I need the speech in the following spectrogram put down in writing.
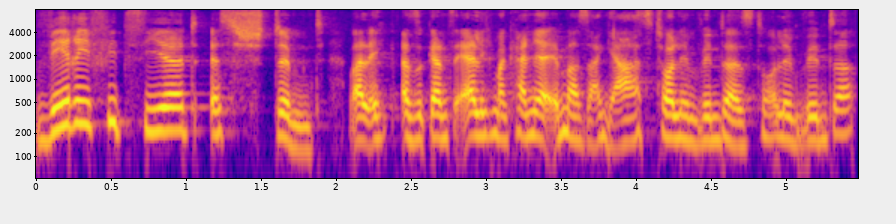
verifiziert, es stimmt. Weil ich, also ganz ehrlich, man kann ja immer sagen, ja, ist toll im Winter, ist toll im Winter.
